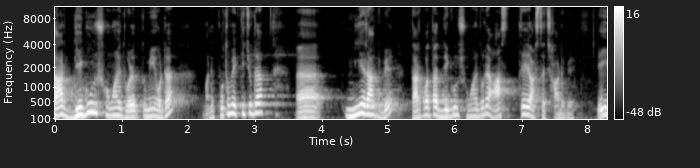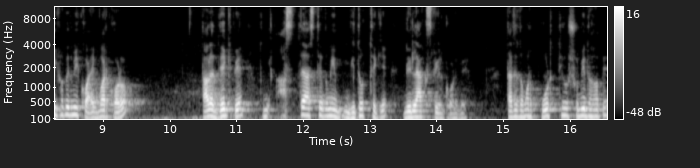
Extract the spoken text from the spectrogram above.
তার দ্বিগুণ সময় ধরে তুমি ওটা মানে প্রথমে কিছুটা নিয়ে রাখবে, তারপর তার দ্বিগুণ সময় ধরে আস্তে আস্তে ছাড়বে। এইভাবে তুমি কয়েকবার করো। তাহলে দেখবে তুমি আস্তে আস্তে তুমি ভিতর থেকে রিল্যাক্স ফিল করবে। তাতে তোমার পড়তেও সুবিধা হবে,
